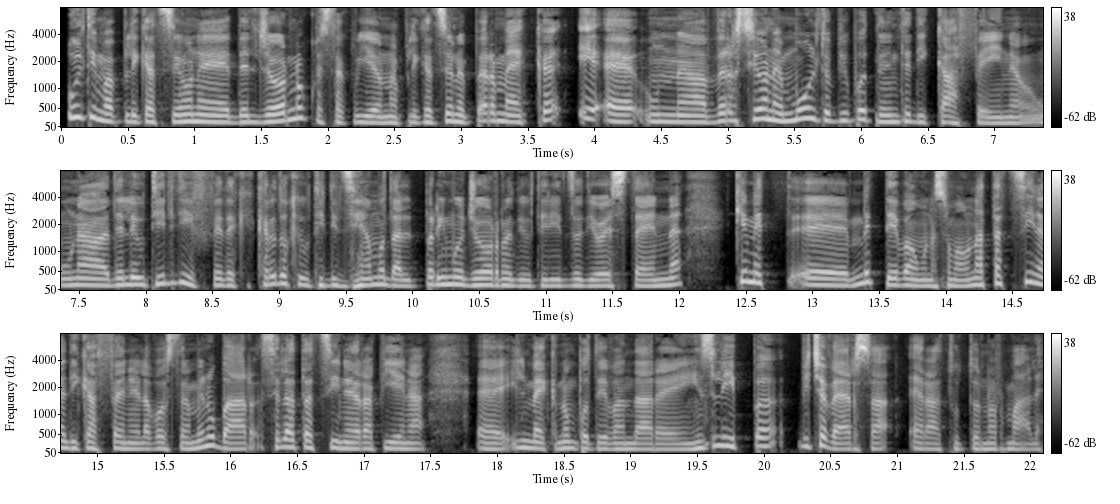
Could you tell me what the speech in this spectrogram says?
Ultima applicazione del giorno, questa qui è un'applicazione per Mac e è una versione molto più potente di Caffeine, una delle utility che credo che utilizziamo dal primo giorno di utilizzo di OS X, che met- eh, metteva una, insomma, una, tazzina di caffè nella vostra menu bar, se la tazzina era piena eh, il Mac non poteva andare in sleep, viceversa era tutto normale.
